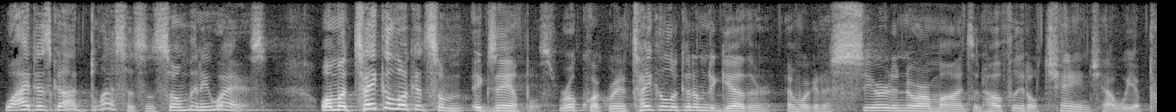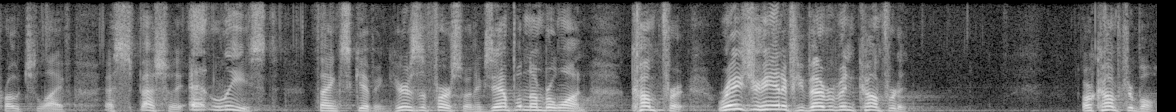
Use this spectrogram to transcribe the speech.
Why does God bless us in so many ways? Well, I'm going to take a look at some examples real quick. We're going to take a look at them together and we're going to sear it into our minds, and hopefully it'll change how we approach life, especially, at least, Thanksgiving. Here's the first one. Example number one comfort. Raise your hand if you've ever been comforted or comfortable.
